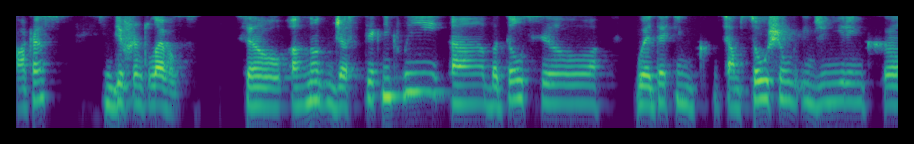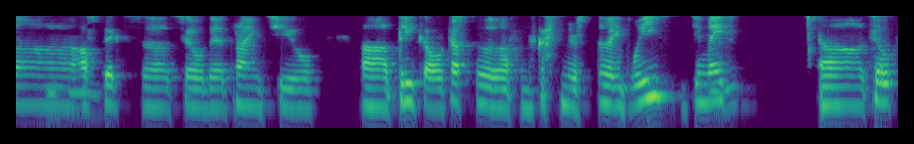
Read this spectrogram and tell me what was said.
hack us in different levels. So uh, not just technically, uh, but also we're testing some social engineering uh, mm-hmm. aspects. Uh, so they're trying to uh, trick our cust- uh, customers, employees, teammates. Mm-hmm. so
